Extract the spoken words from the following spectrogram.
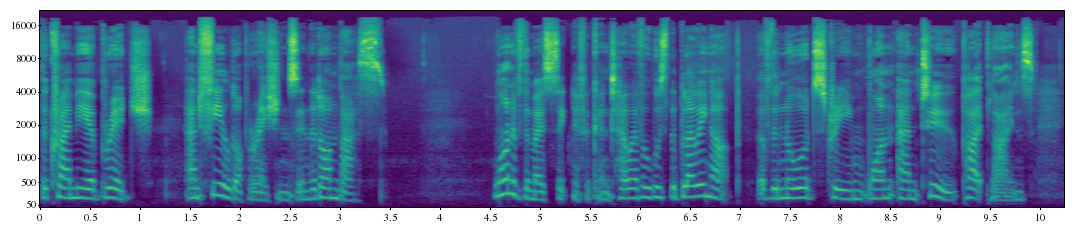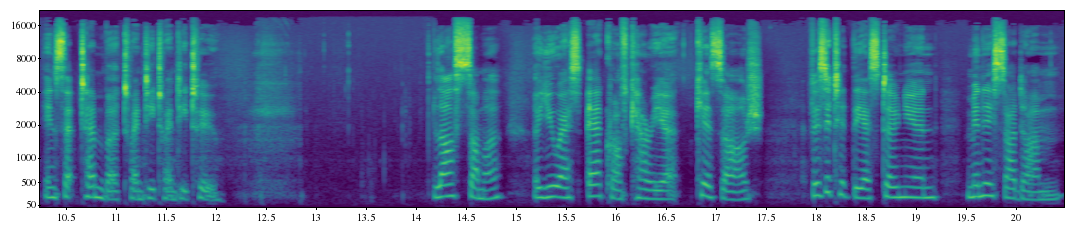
the Crimea Bridge, and field operations in the Donbass. One of the most significant, however, was the blowing up of the Nord Stream 1 and 2 pipelines in September 2022. Last summer, a US aircraft carrier, Kearsarge, visited the Estonian Miinisadam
